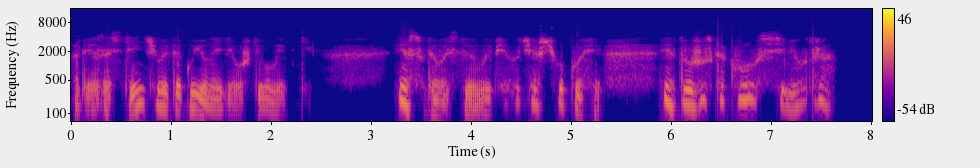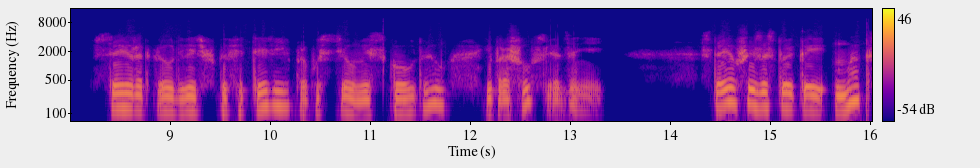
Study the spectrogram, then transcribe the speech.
от ее застенчивой, как у юной девушки, улыбки. «Я с удовольствием выпью чашечку кофе. Я тружусь, как волос с семи утра». Сейер открыл дверь в кафетерий, пропустил мисс Колдуэлл и прошел вслед за ней. Стоявший за стойкой Макс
